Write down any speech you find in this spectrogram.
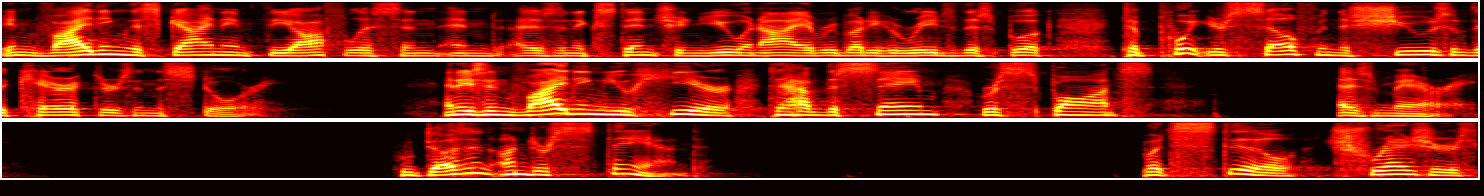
inviting this guy named Theophilus, and, and as an extension, you and I, everybody who reads this book, to put yourself in the shoes of the characters in the story. And he's inviting you here to have the same response as Mary who doesn't understand, but still treasures,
